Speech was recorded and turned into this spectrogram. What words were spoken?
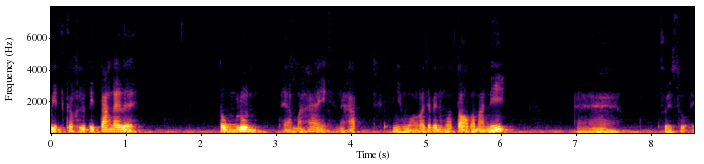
วิตช์ก็คือติดตั้งได้เลย ตรงรุ่นแถมมาให้นะครับ มีหัวก็จะเป็นหัวต่อประมาณนี้อ่าสวย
